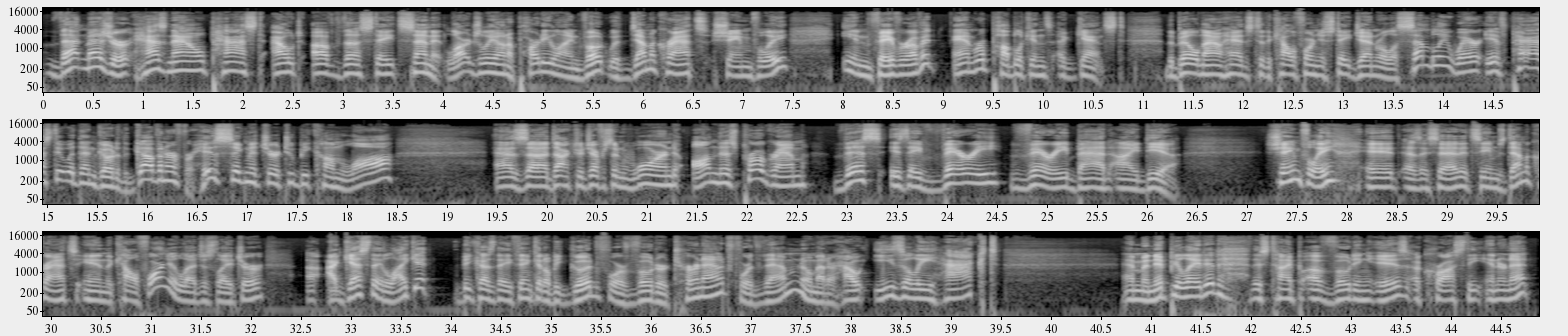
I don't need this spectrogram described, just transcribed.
That measure has now passed out of the state Senate, largely on a party line vote, with Democrats shamefully in favor of it and Republicans against. The bill now heads to the California State General Assembly, where, if passed, it would then go to the governor for his signature to become law. As uh, Dr. Jefferson warned on this program, this is a very, very bad idea. Shamefully, it, as I said, it seems Democrats in the California legislature, uh, I guess they like it because they think it'll be good for voter turnout for them, no matter how easily hacked and manipulated this type of voting is across the internet,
